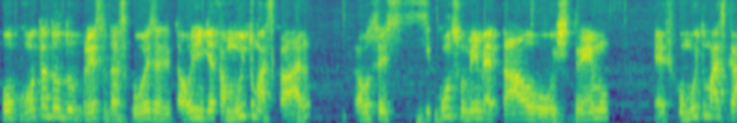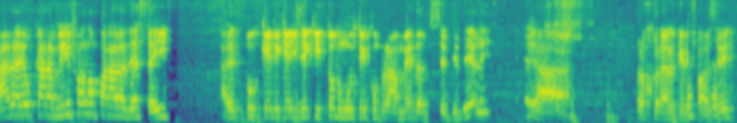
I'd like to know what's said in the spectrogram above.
Por conta do, do preço das coisas e tal. Hoje em dia tá muito mais caro para você se consumir metal extremo, é, ficou muito mais caro. Aí o cara vem e fala uma parada dessa aí, aí porque ele quer dizer que todo mundo tem que comprar uma merda do CD dele, já procuraram o que ele fazer.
